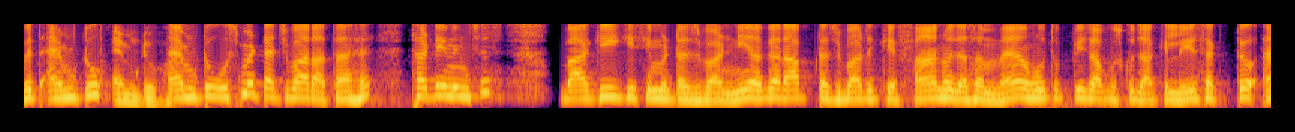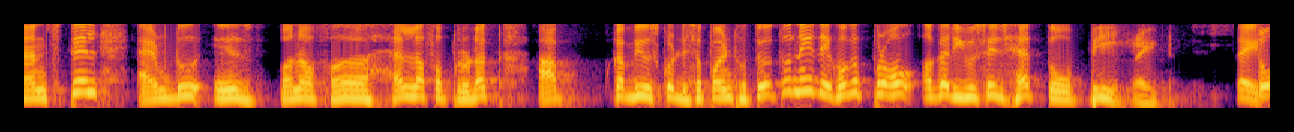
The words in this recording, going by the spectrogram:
with M two M two M two उसमें टच बार आता है थर्टीन इंचेस बाकी किसी में टच बार नहीं। अगर आप टच बार के फ़ैन हो जैसा मैं हूँ तो प्लीज़ आप उसको जाके ले सकते हो। And still M two is one of a hell of a product आप कभी उसको डिसअपॉइंट होते हो तो नहीं देखोगे प्रो अगर यूसेज है तो भी। राइट राइट तो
